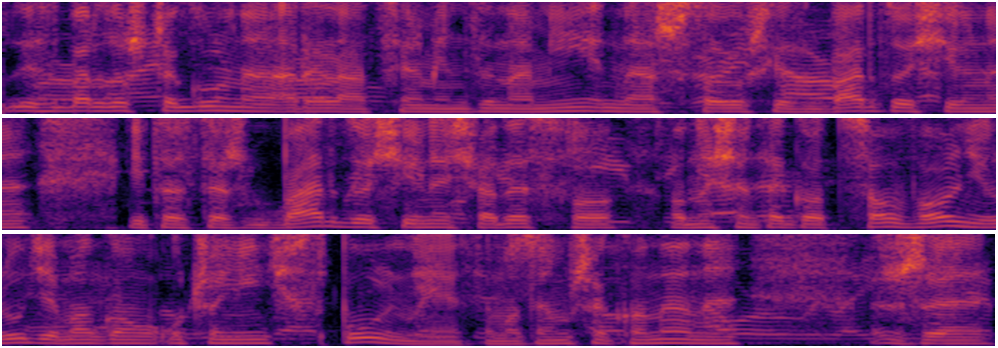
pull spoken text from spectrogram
jest bardzo szczególna relacja między nami. Nasz sojusz jest bardzo silny i to jest też bardzo silne świadectwo odnośnie tego, co wolni ludzie mogą uczynić wspólnie. Jestem o tym przekonany, że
